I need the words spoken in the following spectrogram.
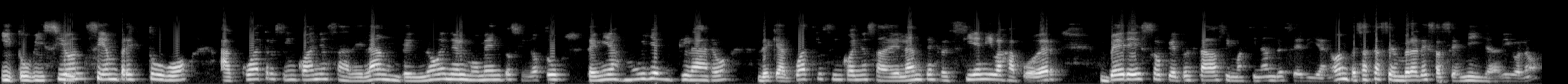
y tu visión siempre estuvo a cuatro o cinco años adelante, no en el momento, sino tú tenías muy en claro de que a cuatro o cinco años adelante recién ibas a poder ver eso que tú estabas imaginando ese día, ¿no? Empezaste a sembrar esa semilla, digo, ¿no?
